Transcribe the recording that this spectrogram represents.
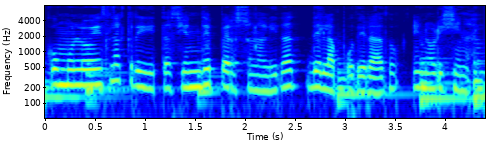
como lo es la acreditación de personalidad del apoderado en original,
